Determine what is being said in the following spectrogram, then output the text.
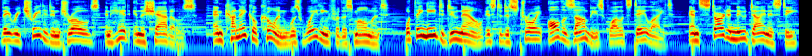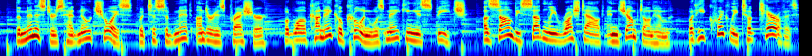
They retreated in droves and hid in the shadows. And Kaneko Koen was waiting for this moment. What they need to do now is to destroy all the zombies while it's daylight, and start a new dynasty. The ministers had no choice but to submit under his pressure, but while Kaneko Koen was making his speech, a zombie suddenly rushed out and jumped on him, but he quickly took care of it.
